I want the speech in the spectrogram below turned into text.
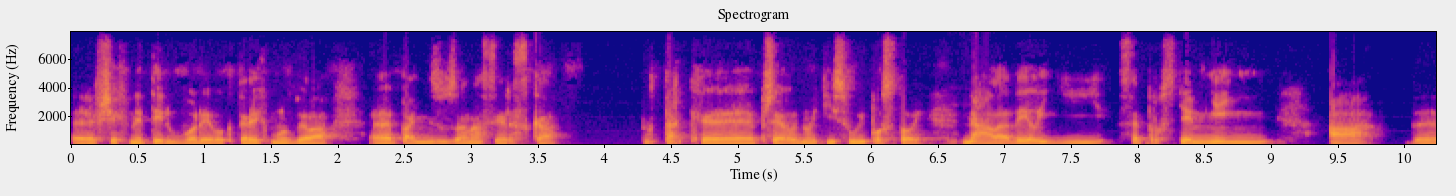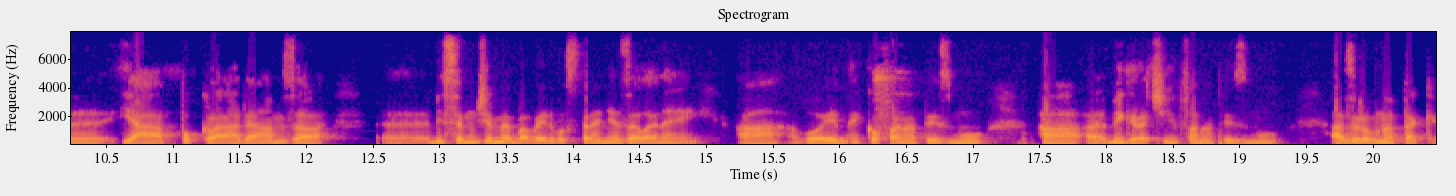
eh, všechny ty důvody, o kterých mluvila eh, paní Zuzana Sirska, no tak eh, přehodnotí svůj postoj. Nálady lidí se prostě mění a eh, já pokládám za, eh, my se můžeme bavit o straně zelených a o jejím ekofanatismu a eh, migračním fanatismu, a zrovna tak,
